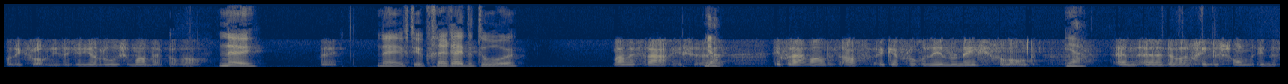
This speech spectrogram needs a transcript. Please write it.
Want ik geloof niet dat je een jaloerse man hebt, of wel? Nee, Nee. nee, heeft u ook geen reden toe hoor. Maar mijn vraag is... eh, Ja. Ik vraag me altijd af. Ik heb vroeger in Indonesië gewoond. Ja, En eh er ging de zon in het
